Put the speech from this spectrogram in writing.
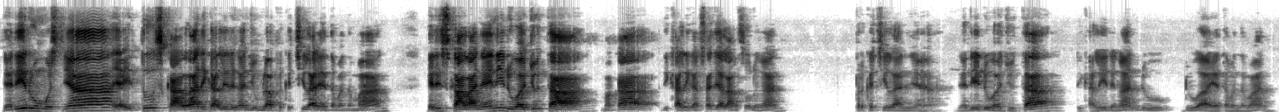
Jadi rumusnya yaitu skala dikali dengan jumlah perkecilan ya teman-teman. Jadi skalanya ini 2 juta, maka dikalikan saja langsung dengan perkecilannya. Jadi 2 juta dikali dengan 2 ya teman-teman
